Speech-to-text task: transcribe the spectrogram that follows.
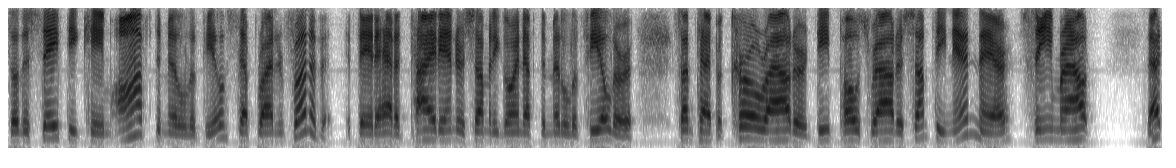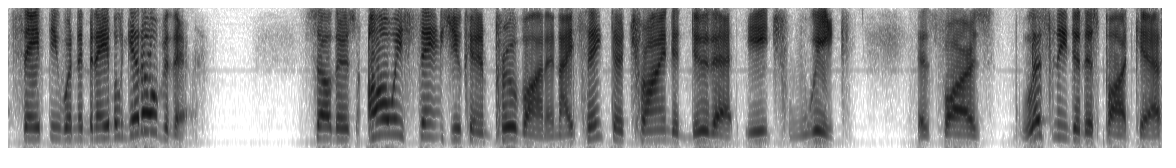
So the safety came off the middle of the field and stepped right in front of it. If they had had a tight end or somebody going up the middle of the field or some type of curl route or deep post route or something in there, seam route, that safety wouldn't have been able to get over there. So there's always things you can improve on, and I think they're trying to do that each week as far as listening to this podcast.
